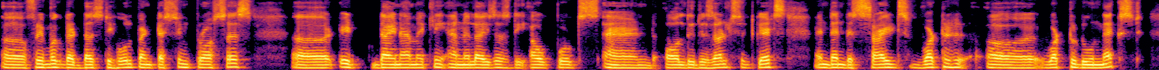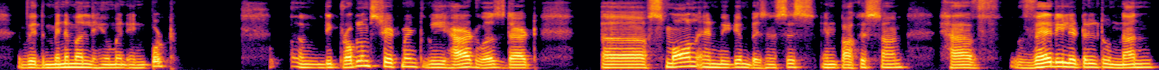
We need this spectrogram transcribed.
a framework that does the whole pen testing process. Uh, it dynamically analyzes the outputs and all the results it gets, and then decides what uh, what to do next with minimal human input. Um, the problem statement we had was that uh, small and medium businesses in Pakistan have very little to none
